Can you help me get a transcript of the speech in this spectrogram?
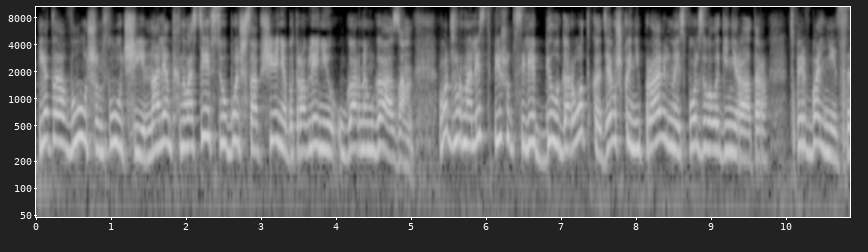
И это в лучшем случае. На лентах новостей все больше сообщений об отравлении угарным газом. Вот журналисты пишут, в селе Белогородка девушка неправильно использовала генератор. Теперь в больнице.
